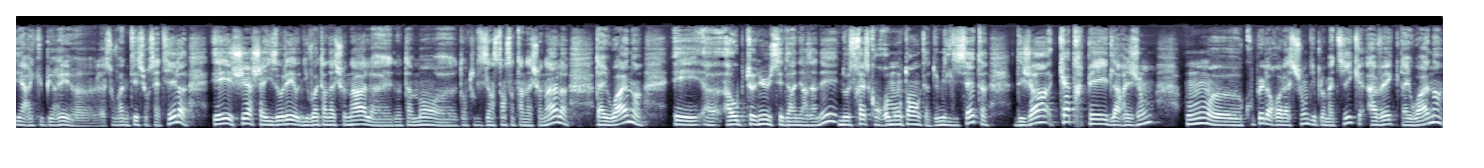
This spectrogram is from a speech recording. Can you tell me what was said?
et à récupérer euh, la souveraineté sur cette île et cherche à isoler au niveau international, et notamment euh, dans toutes les instances internationales, Taïwan et euh, a obtenu ces dernières années, ne serait-ce qu'en remontant à 2017, déjà quatre pays de la région ont coupé leurs relations diplomatiques avec Taïwan.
